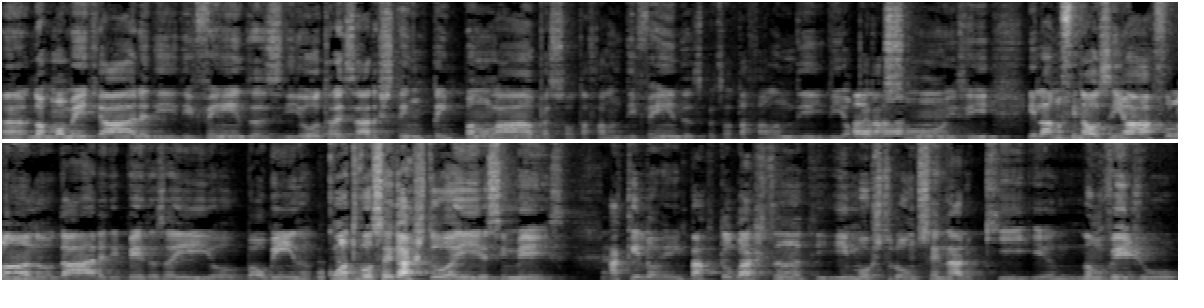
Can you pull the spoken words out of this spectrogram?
Uh, normalmente a área de, de, vendas e outras áreas tem um tempão lá, o pessoal está falando de vendas, o pessoal está falando de, de operações, uhum. e, e lá no finalzinho, ah, fulano da área de perdas aí, ô Balbino, quanto você gastou aí esse mês? Aquilo impactou bastante e mostrou um cenário que eu não vejo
